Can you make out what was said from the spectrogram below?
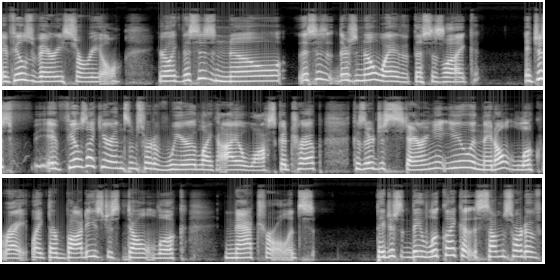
It feels very surreal. You're like, this is no, this is, there's no way that this is like, it just, it feels like you're in some sort of weird, like ayahuasca trip because they're just staring at you and they don't look right. Like their bodies just don't look natural. It's, they just, they look like a, some sort of,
